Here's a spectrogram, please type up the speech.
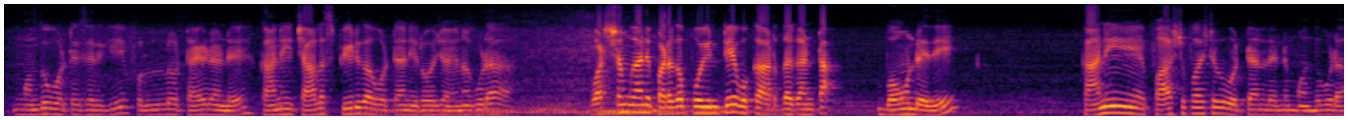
మందు కొట్టేసరికి ఫుల్ టైర్డ్ అండి కానీ చాలా స్పీడ్గా కొట్టాను ఈరోజు అయినా కూడా వర్షం కానీ పడకపోయింటే ఒక అర్ధ గంట బాగుండేది కానీ ఫాస్ట్ ఫాస్ట్గా కొట్టానులేండి మందు కూడా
